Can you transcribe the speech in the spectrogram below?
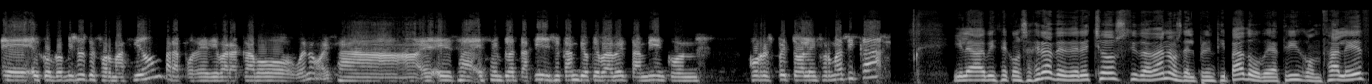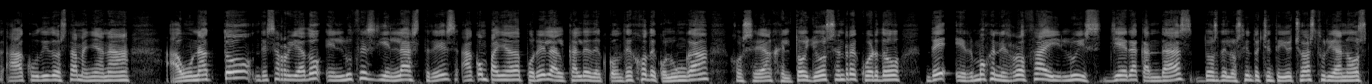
eh, el compromiso es de formación para poder llevar a cabo, bueno, esa, esa, esa implantación y ese cambio que va a haber también con, con respecto a la informática. Y la viceconsejera de Derechos Ciudadanos del Principado, Beatriz González, ha acudido esta mañana a un acto desarrollado en Luces y en Lastres, acompañada por el alcalde del Concejo de Colunga, José Ángel Toyos, en recuerdo de Hermógenes Roza y Luis Yera Candás, dos de los 188 asturianos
